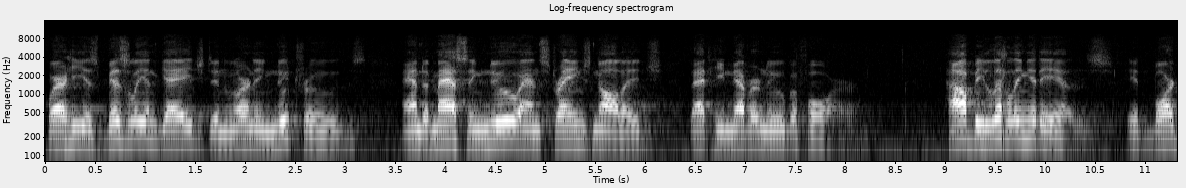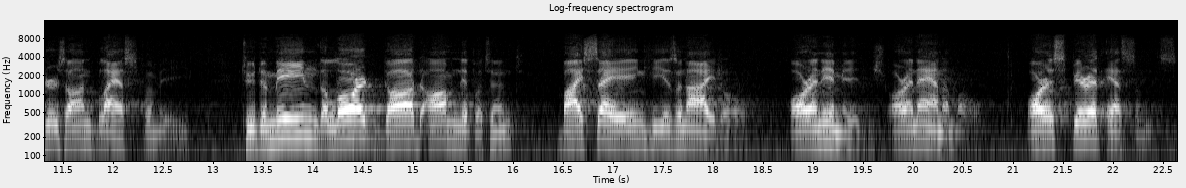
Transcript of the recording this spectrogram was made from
where he is busily engaged in learning new truths and amassing new and strange knowledge that he never knew before. How belittling it is, it borders on blasphemy, to demean the Lord God omnipotent by saying he is an idol, or an image, or an animal, or a spirit essence,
